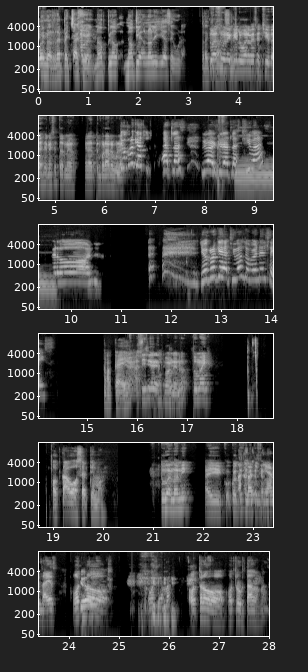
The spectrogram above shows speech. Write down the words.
Bueno, repechaje, no, no, cleo- no liguilla segura. ¿Tú, Azul, en qué lugar ves a Chivas en ese torneo, en la temporada regular? Yo creo que Atl- Atlas, iba a decir Atlas Chivas, Mm, perdón. Yo creo que a Chivas lo veo en el 6. Ok. Así se responde, ¿no? Tú, Mike. Octavo, séptimo. Tú, Andoni. Ahí, cu- Ah, cuéntese no, mientras ni camina. anda, es otro. ¿Cómo se llama? Otro, otro hurtado, ¿no?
